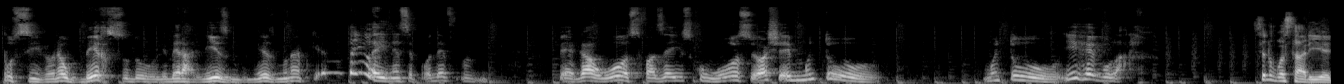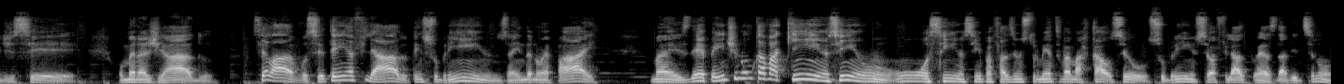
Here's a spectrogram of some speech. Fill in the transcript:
possível, né? O berço do liberalismo mesmo, né? Porque não tem lei, né? Você poder pegar o osso, fazer isso com o osso, eu achei muito muito irregular. Você não gostaria de ser homenageado? Sei lá, você tem afilhado, tem sobrinhos, ainda não é pai, mas de repente num cavaquinho, assim, um, um ossinho assim para fazer um instrumento vai marcar o seu sobrinho, seu afilhado pro resto da vida, você não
